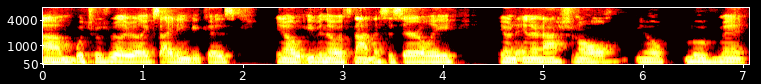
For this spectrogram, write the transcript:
um, which was really, really exciting because, you know, even though it's not necessarily, you know, an international, you know, movement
